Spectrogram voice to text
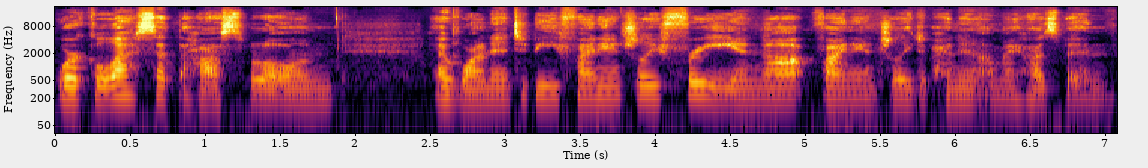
work less at the hospital and I wanted to be financially free and not financially dependent on my husband.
